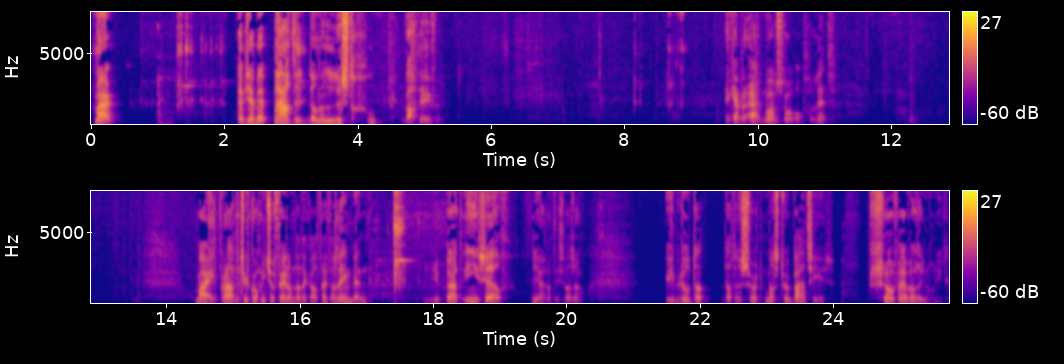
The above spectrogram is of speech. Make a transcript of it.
Maar heb jij bij praten dan een lustgevoel? Wacht even. Ik heb er eigenlijk nooit zo op gelet. Maar ik praat natuurlijk ook niet zoveel omdat ik altijd alleen ben. Je praat in jezelf. Ja, dat is wel zo. Je bedoelt dat dat een soort masturbatie is? Zover was ik nog niet.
